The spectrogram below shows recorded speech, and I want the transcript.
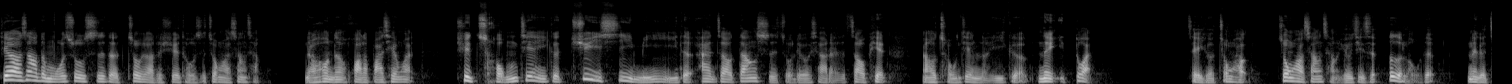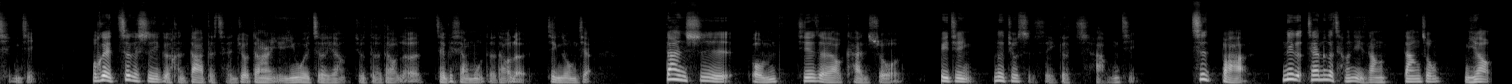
天桥上的魔术师的重要的噱头是中华商场，然后呢花了八千万去重建一个巨细靡遗的，按照当时所留下来的照片，然后重建了一个那一段这个中华中华商场，尤其是二楼的那个情景。OK，这个是一个很大的成就，当然也因为这样就得到了这个项目得到了金钟奖。但是我们接着要看说，毕竟那就只是一个场景，是把那个在那个场景当当中你要。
